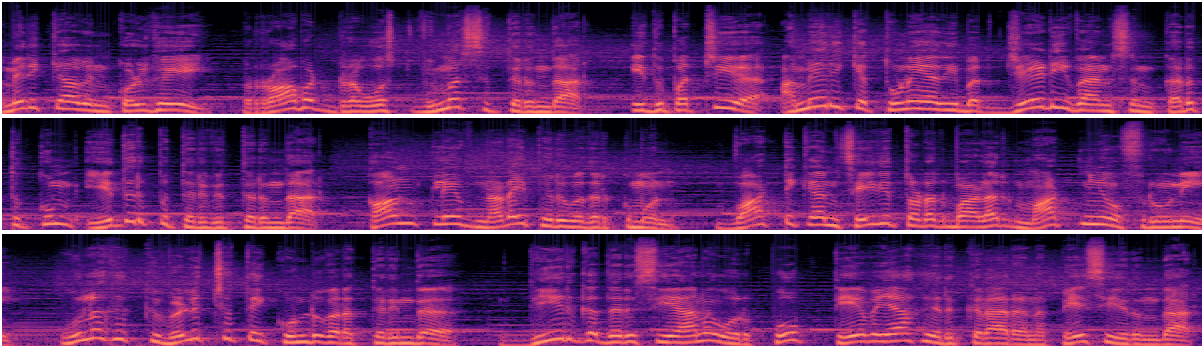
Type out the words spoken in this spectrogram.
அமெரிக்காவின் கொள்கையை ராபர்ட் பிரவோஸ்ட் விமர்சித்திருந்தார். இது பற்றிய அமெரிக்க துணை அதிபர் ஜே டி வான்சன் கருத்துக்கும் எதிர்ப்பு தெரிவித்திருந்தார். கான்க்ளேவ் நடைபெறுவதற்கு முன் வாட்டிகான் செய்தி தொடர்பாளர் மாட்னியோ ஃப்ரூனி உலகுக்கு வெளிச்சத்தை கொண்டு வர தெரிந்த தீர்க்கதரிசியான ஒரு போப் தேவையாக இருக்கிறார் என பேசியிருந்தார்.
